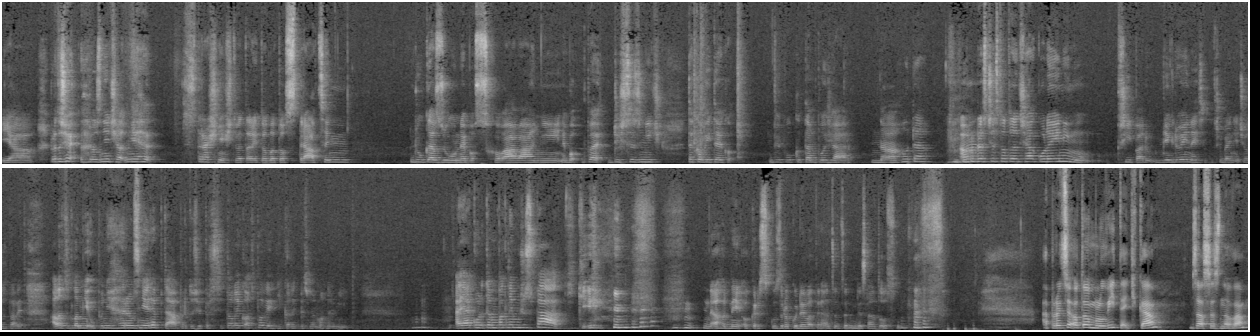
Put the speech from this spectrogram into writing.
já. Protože hrozně čas, mě strašně štve tady tohleto ztrácení důkazů nebo schovávání, nebo úplně, když se znič takový to jako vypukl tam požár. Náhoda? A ono dost často to je třeba kvůli jinému případu. Někdo jiný se potřebuje něčeho zbavit. Ale tohle mě úplně hrozně reptá, protože prostě tolik odpovědí, kolik bychom mohli mít. A já kvůli tomu pak nemůžu spát, díky. Náhodný okrsku z roku 1978. A proč se o tom mluví teďka, zase znova?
